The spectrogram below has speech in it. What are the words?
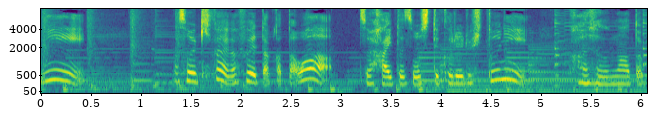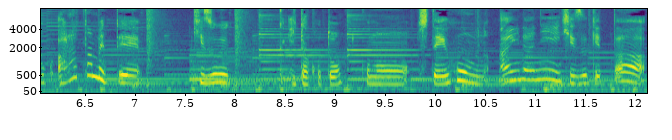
に、ま、そういう機会が増えた方はそういう配達をしてくれる人に感謝だなと改めて気づいたことこのステイホームの間に気づけた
